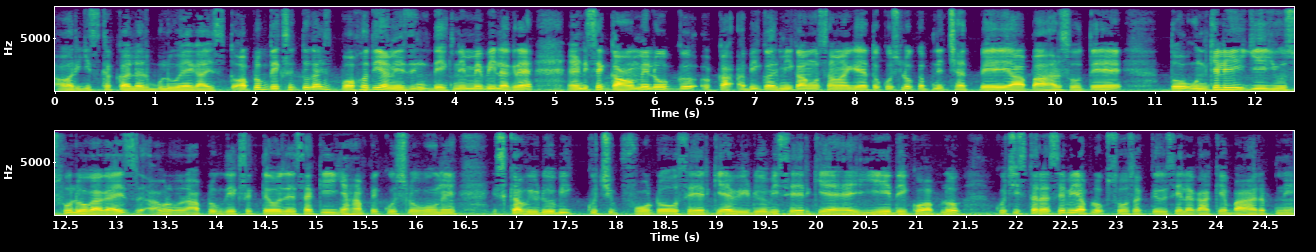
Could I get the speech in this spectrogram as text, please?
और इसका कलर ब्लू है गाइस तो आप लोग देख सकते हो गाइस बहुत ही अमेजिंग देखने में भी लग रहा है। एंड इसे गाँव में लोग अभी गर्मी का मौसम आ गया है तो कुछ लोग अपने छत पे या बाहर सोते हैं तो उनके लिए ये यूज़फुल होगा गाइज़ और आप लोग देख सकते हो जैसा कि यहाँ पे कुछ लोगों ने इसका वीडियो भी कुछ फ़ोटो शेयर किया है वीडियो भी शेयर किया है। ये देखो आप लोग कुछ इस तरह से भी आप लोग सो सकते हो, इसे लगा के बाहर अपने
